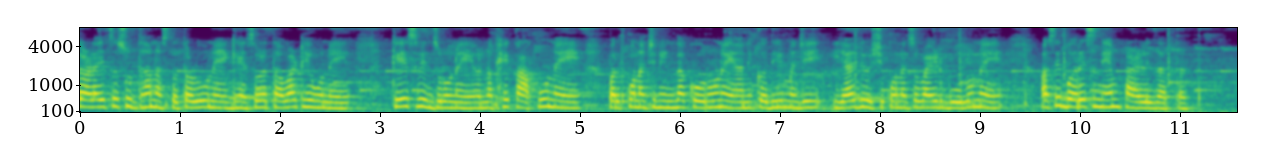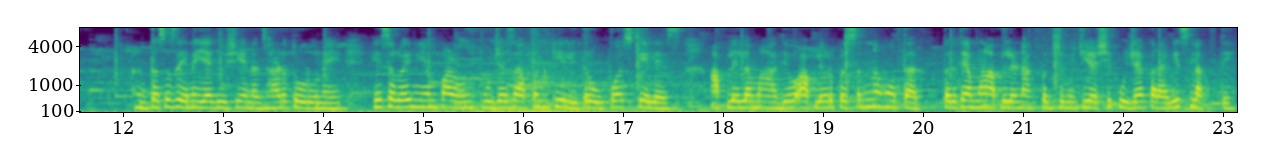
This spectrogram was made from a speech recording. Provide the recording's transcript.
तळायचं सुद्धा नसतं. तळू नये घ्यायचं तवा ठेवू नये केस विंचरू नये नखे कापू नये परत कोणाची निंदा करू नये. आणि कधी म्हणजे या दिवशी कोणाचं वाईट बोलू नये असे बरेच नियम पाळले जातात. तसंच येणं या दिवशी येणं झाड तोडू नये हे सगळे नियम पाळून पूजा जर आपण केली तर उपवास केल्यास आपल्याला महादेव आपल्यावर प्रसन्न होतात. तर त्यामुळं आपल्याला नागपंचमीची अशी पूजा करावीच लागते.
